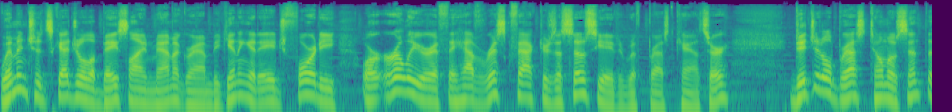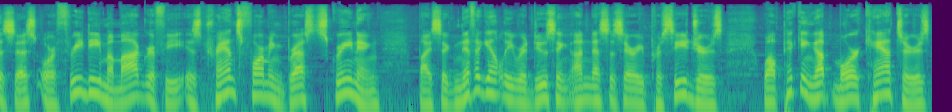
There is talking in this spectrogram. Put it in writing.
Women should schedule a baseline mammogram beginning at age 40 or earlier if they have risk factors associated with breast cancer. Digital breast tomosynthesis, or 3D mammography, is transforming breast screening by significantly reducing unnecessary procedures while picking up more cancers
